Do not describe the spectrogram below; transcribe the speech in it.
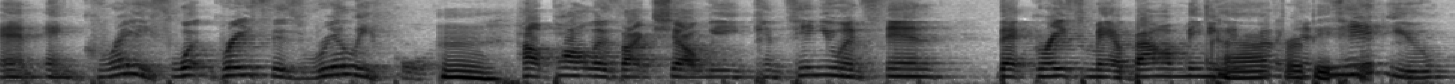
and and grace. What grace is really for? Mm. How Paul is like, shall we continue in sin that grace may abound? Meaning God it's going to continue.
